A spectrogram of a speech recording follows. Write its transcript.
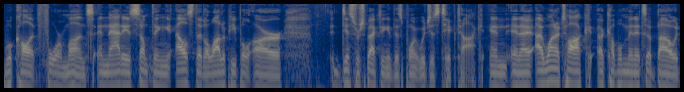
we'll call it four months, and that is something else that a lot of people are disrespecting at this point, which is TikTok. And and I, I want to talk a couple minutes about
